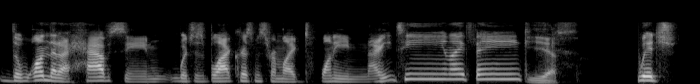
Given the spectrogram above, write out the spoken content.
the one that I have seen, which is Black Christmas from like 2019, I think Yes. which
